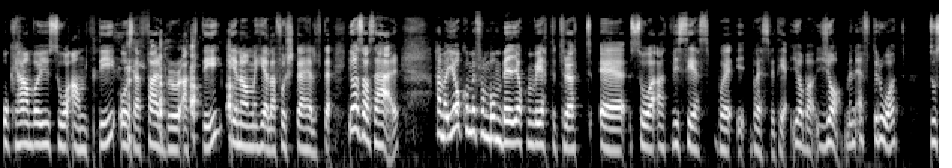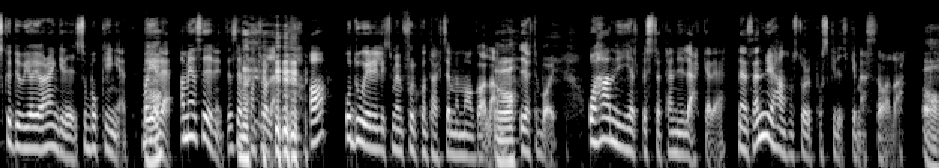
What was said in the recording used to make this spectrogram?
Och han var ju så anti och så här farbroraktig genom hela första hälften. Jag sa så här, han bara, jag kommer från Bombay, jag kommer vara jättetrött, eh, så att vi ses på, på SVT. Jag bara, ja, men efteråt, då ska du och jag göra en grej, så boka inget. Vad Ja. är det? Ja, men jag säger det inte, släpp kontrollen. ja, och då är det liksom en fullkontakts MMA-gala Ja. i Göteborg. Och han är ju helt bestört, han är ju läkare. Men sen är det ju han som står upp och skriker mest av alla. Ja.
